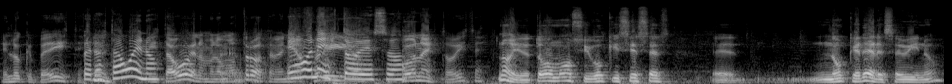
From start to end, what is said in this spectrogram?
es lo que pediste. Pero está bueno. Y está bueno, me lo mostró. Te venía es honesto eso. Fue honesto, ¿viste? No, y de todos modos, si vos quisieses eh, no querer ese vino,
